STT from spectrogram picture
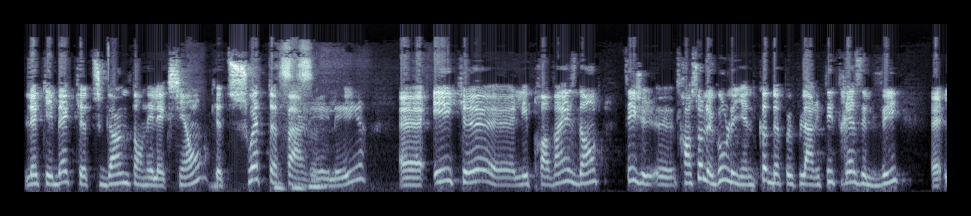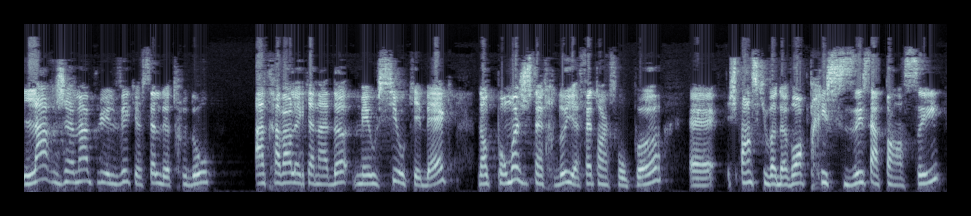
le Québec que tu gagnes ton élection, que tu souhaites te faire réélire, euh, et que euh, les provinces, donc, tu sais, François Legault, il y a une cote de popularité très élevée, largement plus élevée que celle de Trudeau à travers le Canada, mais aussi au Québec. Donc, pour moi, Justin Trudeau, il a fait un faux pas. je pense qu'il va devoir préciser sa pensée.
